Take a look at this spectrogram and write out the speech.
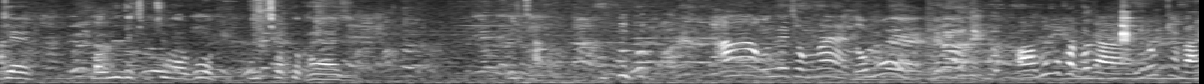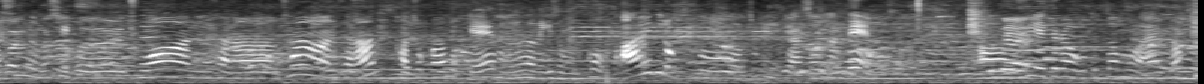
이제 먹는 데 집중하고 2차 또 가야지. 2차. 아, 오늘 정말 너무 아, 행복합니다. 이렇게 맛있는 음식을 좋아하는 사람, 사랑하는 사람, 가족과 함께 먹는다는 게 정말 좋고, 아이들 없어서 조금 그게 아쉽긴 한데, 아, 우리 애들하고 또 짬을 와야죠.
